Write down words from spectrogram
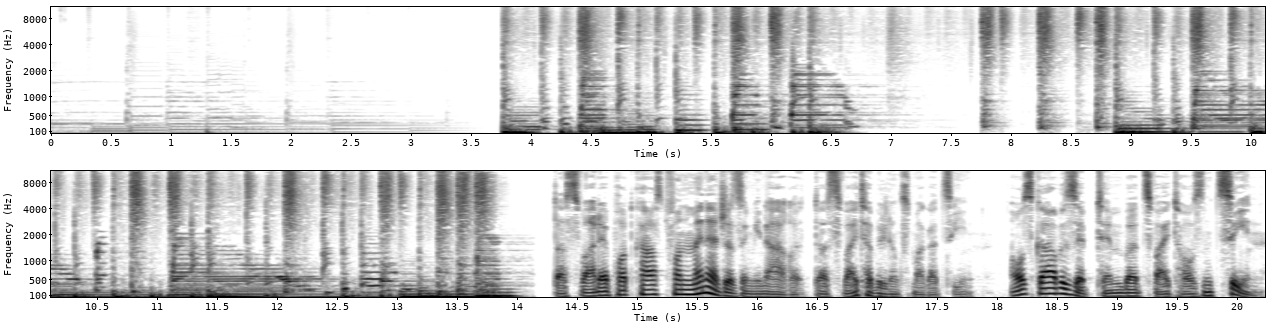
Das war der Podcast von Managerseminare, das Weiterbildungsmagazin. Ausgabe September 2010.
